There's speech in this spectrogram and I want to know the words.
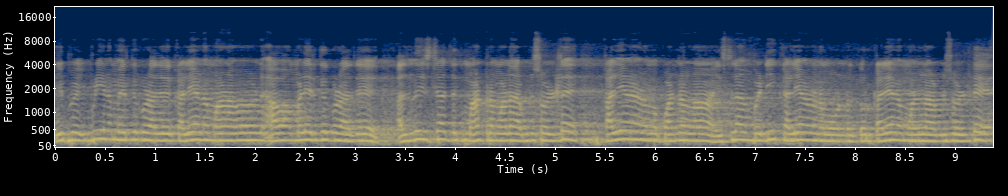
இப்போ இப்படி நம்ம இருக்கக்கூடாது. கல்யாணம் ஆகாம- ஆகாமலே இருக்கக்கூடாது. அது வந்து இஸ்லாத்துக்கு மாற்றமானது அப்படின்னு சொல்லிட்டு கல்யாணம் நம்ம பண்ணலாம். இஸ்லாம் படி கல்யாணம் நம்ம ஒன்றுக்கு ஒரு கல்யாணம் பண்ணலாம் அப்படின்னு சொல்லிட்டு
